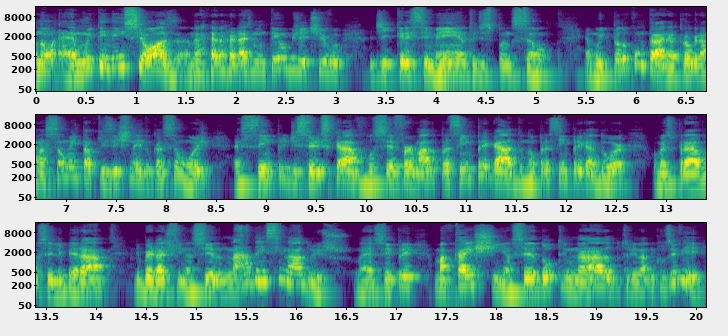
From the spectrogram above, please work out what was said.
não, é muito tendenciosa, né? Na verdade, não tem objetivo de crescimento, de expansão. É muito pelo contrário. A programação mental que existe na educação hoje é sempre de ser escravo. Você é formado para ser empregado, não para ser empregador, ou mesmo para você liberar liberdade financeira. Nada é ensinado isso. Né? É sempre uma caixinha. Você é doutrinado, doutrinado. Inclusive,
